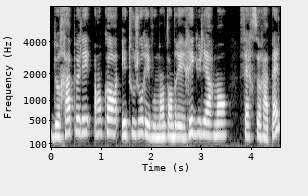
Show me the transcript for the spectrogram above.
de rappeler encore et toujours et vous m'entendrez régulièrement faire ce rappel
